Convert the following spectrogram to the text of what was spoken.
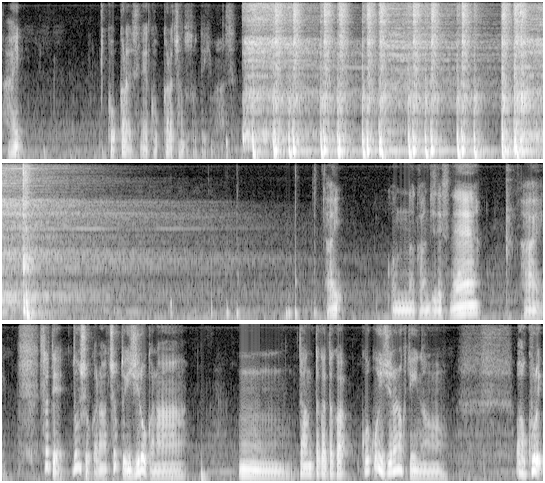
はい。こっからですね、こっからちゃんと取っていきます。はい。こんな感じですね。はい。さて、どうしようかな。ちょっといじろうかな。うーん。タンタカタカ。ここいじらなくていいな。あ、これ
